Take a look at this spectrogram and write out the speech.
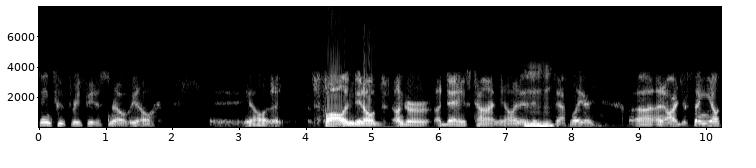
seen two, three feet of snow. You know, you know, falling. You know, under a day's time. You know, and it, mm-hmm. it's definitely uh, an arduous thing. You know,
